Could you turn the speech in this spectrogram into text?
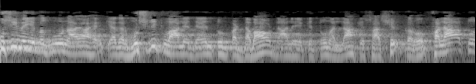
اسی میں یہ مضمون آیا ہے کہ اگر مشرق والدین تم پر دباؤ ڈالے کہ تم اللہ کے ساتھ شرک کرو، فلا تو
